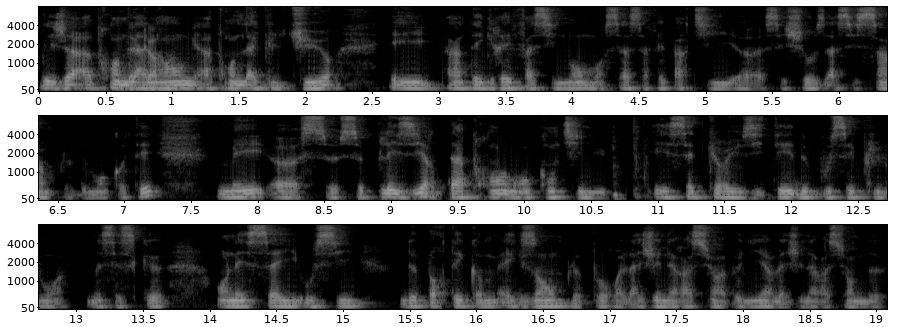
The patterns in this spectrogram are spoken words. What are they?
déjà apprendre la langue, apprendre la culture et intégrer facilement. Bon, ça, ça fait partie, euh, ces choses assez simples de mon côté, mais euh, ce, plaisir d'apprendre en continu et cette curiosité de pousser plus loin. Mais c'est ce que on essaye aussi de porter comme exemple pour la génération à venir, la génération de,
